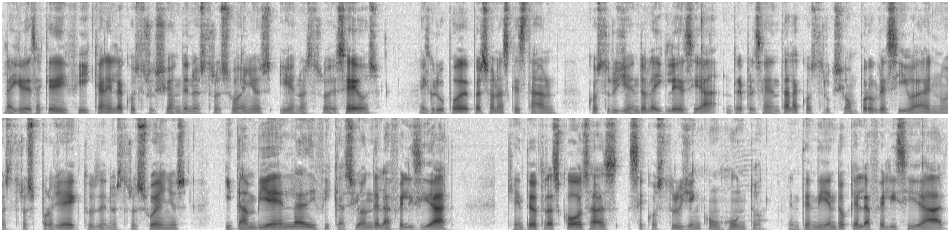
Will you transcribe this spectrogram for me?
La iglesia que edifican es la construcción de nuestros sueños y de nuestros deseos. El grupo de personas que están construyendo la iglesia representa la construcción progresiva de nuestros proyectos, de nuestros sueños y también la edificación de la felicidad, que entre otras cosas se construye en conjunto, entendiendo que la felicidad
